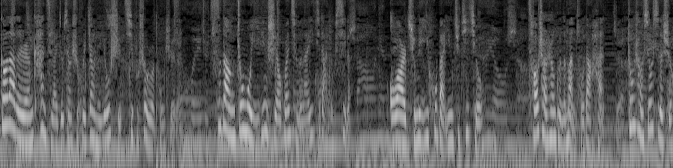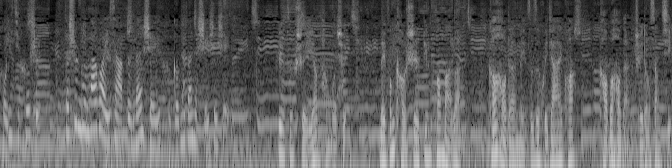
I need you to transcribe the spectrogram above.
高大的人看起来就像是会仗着优势欺负瘦弱同学的。死党周末一定是要关起门来一起打游戏的，偶尔群里一呼百应去踢球。草场上滚得满头大汗，中场休息的时候一起喝水，再顺便八卦一下本班谁和隔壁班的谁谁谁。日子水一样淌过去，每逢考试兵荒马乱，考好的美滋滋回家挨夸，考不好的垂头丧气。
